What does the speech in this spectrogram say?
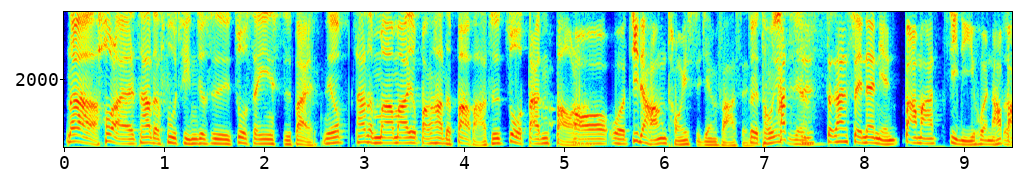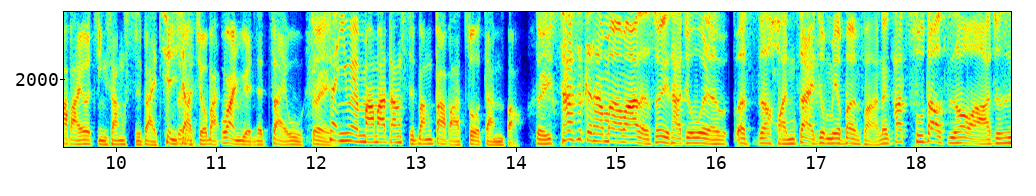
那后来她的父亲就是做生意失败，然后她的妈妈又帮她的爸爸就是做担保了。哦，我记得好像同一时间发生。对，同一时间。他十三岁那年，爸妈既离婚，然后爸爸又经商失败，欠下九百万元的债务。对。那因为妈妈当时帮爸爸做担保，对，他是跟他妈妈的，所以他就为了呃还债就没有办法。那他出道之后啊，就是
